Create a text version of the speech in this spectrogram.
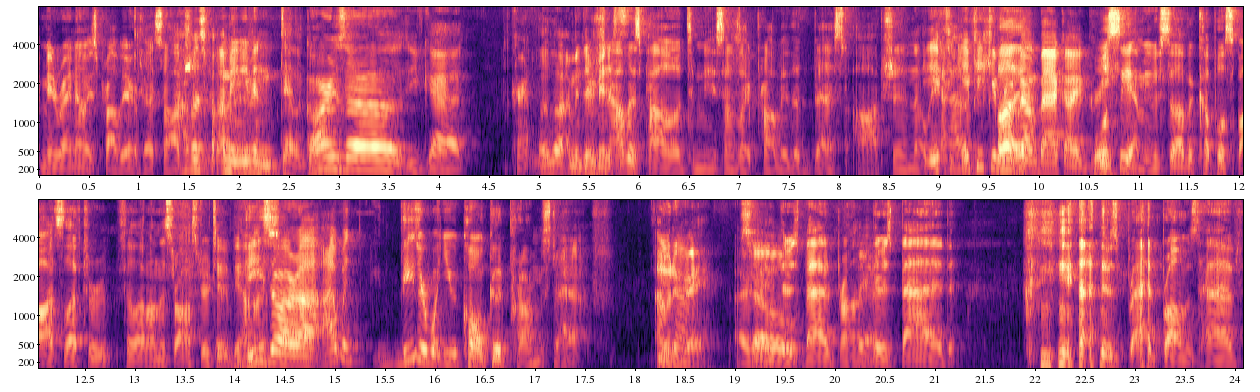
I mean, right now he's probably our best option. Alvas, Powell- I mean, even De La Garza. You've got Grant Lillard. I mean, there's I mean, just Alvas Powell to me sounds like probably the best option that we if, have. if he can but rebound back, I agree. We'll see. I mean, we still have a couple spots left to fill out on this roster too. To be honest, These are uh, I would these are what you call good problems to have. I would know? agree. Would So- agree. there's bad problems. yeah. There's bad. yeah, there's bad problems to have.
